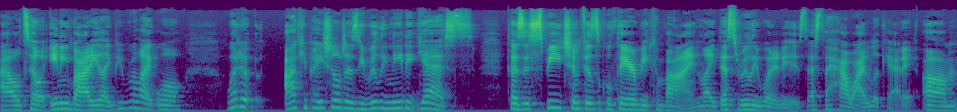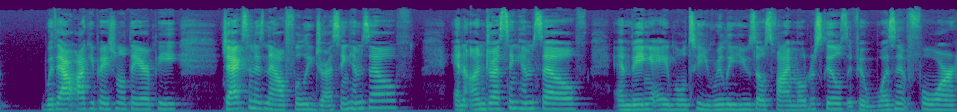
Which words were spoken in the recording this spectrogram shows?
I'll tell anybody like people are like well what occupational does he really need it? Yes because it's speech and physical therapy combined like that's really what it is that's the how i look at it um, without occupational therapy jaxon is now fully dressing himself and undressing himself and being able to really use those fine motor skills if it wasn't for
